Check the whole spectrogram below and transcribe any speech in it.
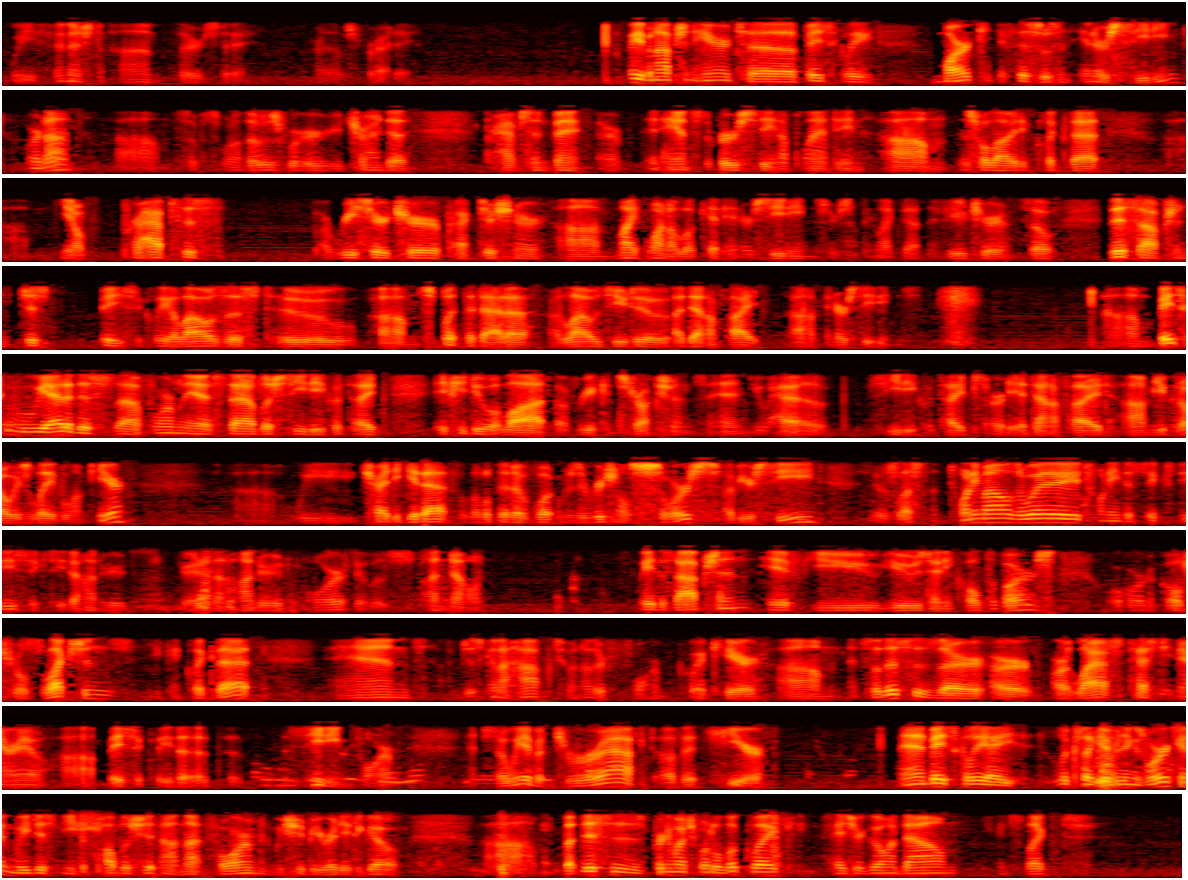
we finished on Thursday, or that was Friday. We have an option here to basically mark if this was an interseeding or not. Um, so it's one of those where you're trying to perhaps enhance diversity in a planting. Um, this will allow you to click that. Um, you know, perhaps this a researcher, practitioner um, might want to look at interseedings or something like that in the future. And so this option just basically allows us to um, split the data, allows you to identify um, interseedings. Um, basically, we added this uh, formally established seed ecotype if you do a lot of reconstructions and you have seed ecotypes already identified. Um, you could always label them here tried to get at a little bit of what was the original source of your seed. If it was less than 20 miles away, 20 to 60, 60 to 100, greater than 100, or if it was unknown. We had this option if you used any cultivars or horticultural selections. You can click that. And I'm just going to hop to another form quick here. Um, and so this is our, our, our last testing area, uh, basically the, the, the seeding form. And so we have a draft of it here. And basically, I, looks like everything's working. We just need to publish it on that form, and we should be ready to go. Um, but this is pretty much what it'll look like as you're going down. You can select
